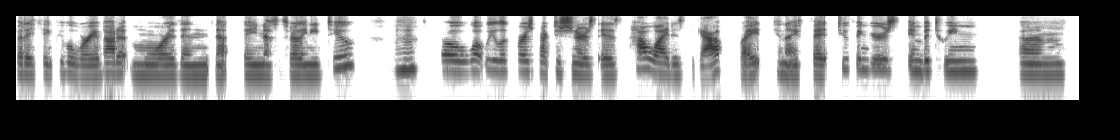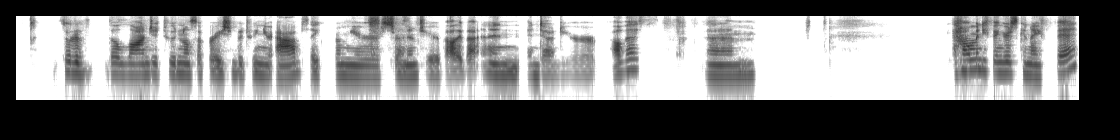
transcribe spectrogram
but I think people worry about it more than that they necessarily need to. Mhm. So what we look for as practitioners is how wide is the gap, right? Can I fit two fingers in between um, sort of the longitudinal separation between your abs, like from your sternum to your belly button and, and down to your pelvis? Um, how many fingers can I fit?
